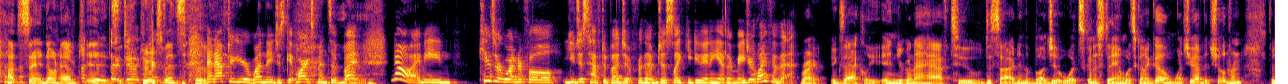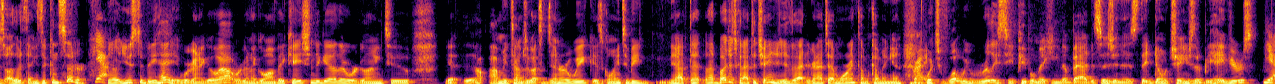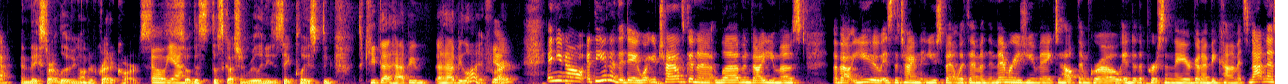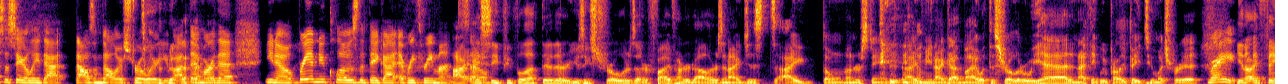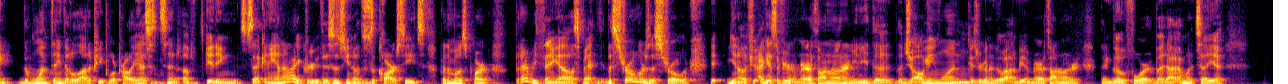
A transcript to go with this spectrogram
I'm saying don't have kids. They're too, expensive. and after year one, they just get more expensive. But no, I mean, kids are wonderful. You just have to budget for them, just like you do any other major life event. Right, exactly. And you're going to have to decide in the budget what's going to stay and what's going to go. And once you have the children, there's other things to consider. Yeah. You know, it used to be, hey, we're going to go out, we're going to go on vacation together, we're going to, yeah, how many times we got to dinner a week is going to be, you have to, that budget's going to have to change. Either that, you're going to have to have more income coming in. Right. Which what we really see people making the bad decision is they don't change their behaviors Yeah. and they start living on their credit cards. Oh, yeah. So this discussion really needs to take place to, to keep that happy, that happy life, Yeah. right? And you know, at the end of the day, what your child's going to love and value most about you is the time that you spent with them and the memories you make to help them grow into the person they are going to become. It's not necessarily that thousand dollar stroller you bought them or the, you know, brand new clothes that they got every three months. I, I see people out there that are using strollers that are five hundred dollars, and I just I don't understand it. I mean, I got by with the stroller we had, and I think we probably paid too much for it. Right. You know, I think the one thing that a lot of people are probably hesitant of getting secondhand, I agree with this, is you know, there's the car seats for the most part, but everything else, man, the stroller's a stroller. It- you know, if I guess if you're a marathon runner and you need the the jogging one mm-hmm. because you're going to go out and be a marathon runner, then go for it. But I, I'm going to tell you.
